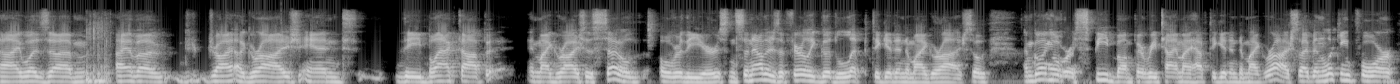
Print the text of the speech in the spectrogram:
I was um, I have a, dry, a garage and the blacktop in my garage has settled over the years. And so now there's a fairly good lip to get into my garage. So I'm going over a speed bump every time I have to get into my garage. So I've been looking for,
